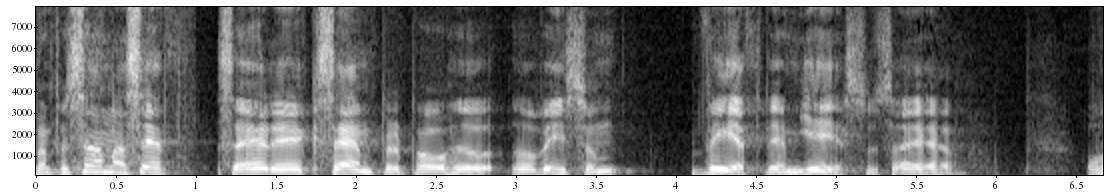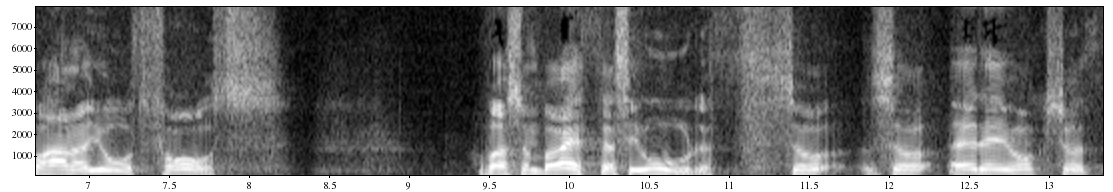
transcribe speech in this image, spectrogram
Men på samma sätt så är det exempel på hur, hur vi som vet vem Jesus är och vad han har gjort för oss och vad som berättas i ordet så, så är det ju också ett,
